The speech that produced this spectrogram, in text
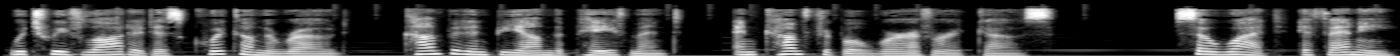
which we've lauded as quick on the road, competent beyond the pavement, and comfortable wherever it goes. So, what, if any,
